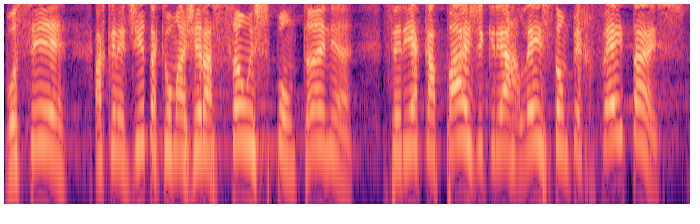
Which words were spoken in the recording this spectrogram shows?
Você acredita que uma geração espontânea seria capaz de criar leis tão perfeitas?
